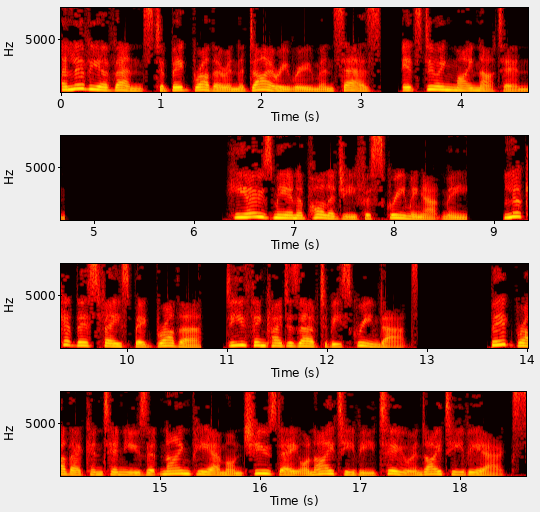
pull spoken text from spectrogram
Olivia vents to Big Brother in the diary room and says, It's doing my nut in. He owes me an apology for screaming at me. Look at this face Big Brother, do you think I deserve to be screamed at? Big Brother continues at 9 p.m. on Tuesday on ITV2 and ITVX.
